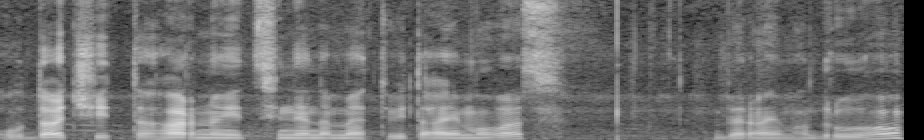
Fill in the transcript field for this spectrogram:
удачі та гарної ціни на мед. Вітаємо вас. Обираємо другого.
